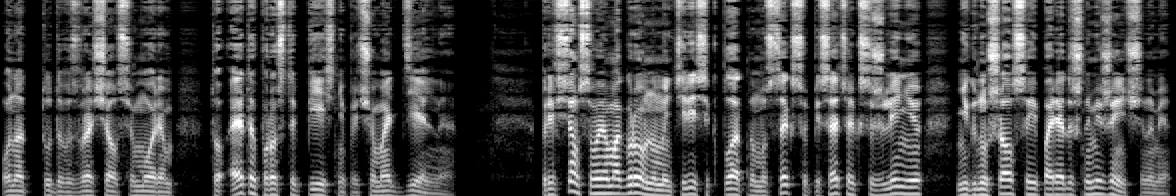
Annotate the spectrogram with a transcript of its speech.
он оттуда возвращался морем, то это просто песня, причем отдельная. При всем своем огромном интересе к платному сексу писатель, к сожалению, не гнушался и порядочными женщинами.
